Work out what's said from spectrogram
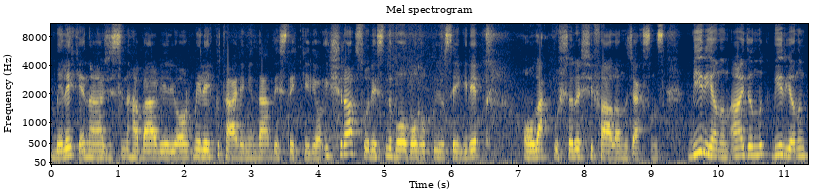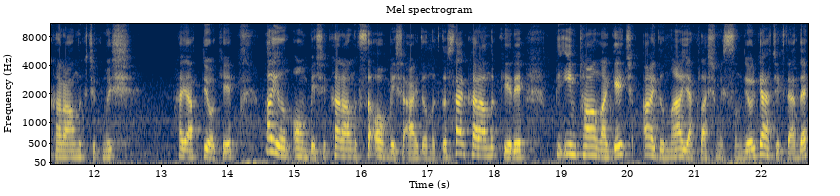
melek enerjisini haber veriyor. Melekut aleminden destek geliyor. İnşirah suresini bol bol okuyun sevgili Oğlak burçları şifalanacaksınız. Bir yanın aydınlık, bir yanın karanlık çıkmış. Hayat diyor ki ayın 15'i karanlıksa 15'i aydınlıktır. Sen karanlık yeri bir imtihanla geç aydınlığa yaklaşmışsın diyor. Gerçekten de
